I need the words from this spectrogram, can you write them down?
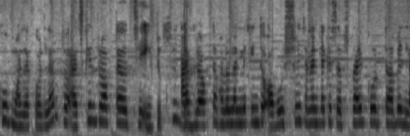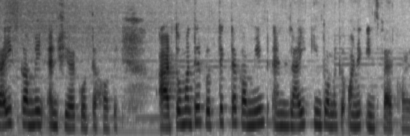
খুব মজা করলাম। তো আজকের ব্লগটা হচ্ছে এইটুকুই আর ব্লগটা ভালো লাগলে কিন্তু অবশ্যই চ্যানেলটাকে সাবস্ক্রাইব করতে হবে লাইক কমেন্ট অ্যান্ড শেয়ার করতে হবে। আর তোমাদের প্রত্যেকটা কমেন্ট অ্যান্ড লাইক কিন্তু আমাকে অনেক ইন্সপায়ার করে।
